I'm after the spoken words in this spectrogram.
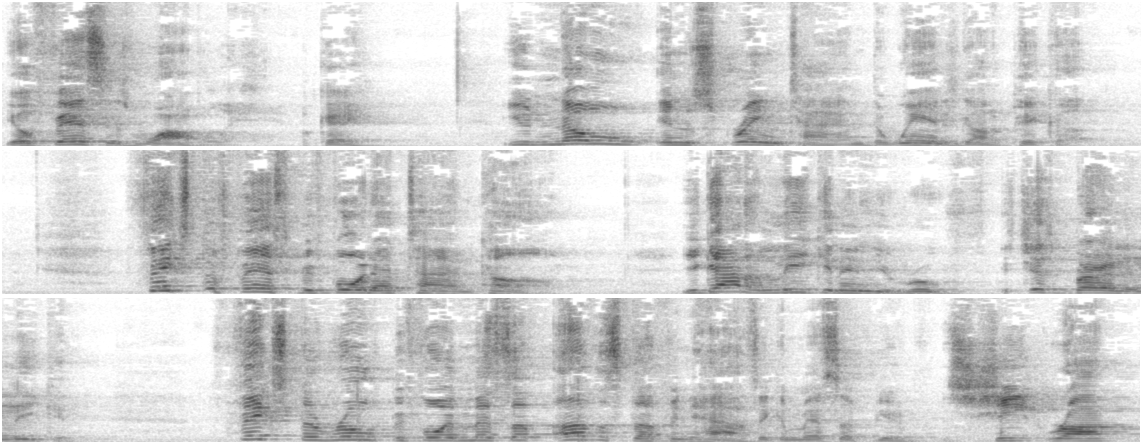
Your fence is wobbly, okay? You know in the springtime the wind is gonna pick up. Fix the fence before that time comes. You got a leaking in your roof. It's just barely leaking. Fix the roof before it mess up other stuff in your house. It can mess up your sheetrock,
